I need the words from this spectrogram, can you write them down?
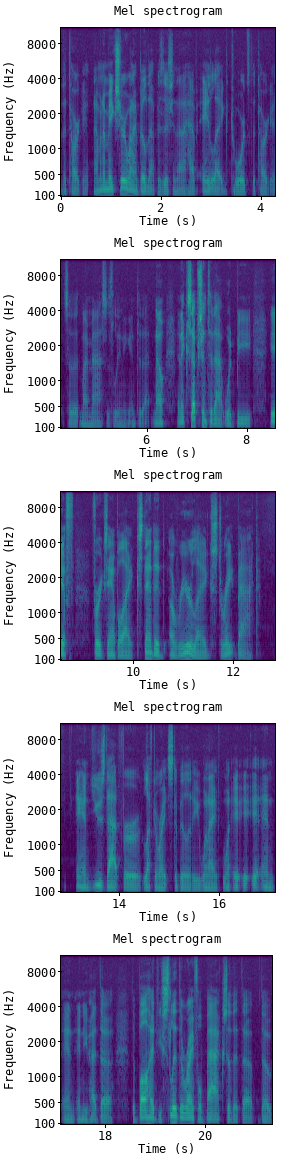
the target. And I'm going to make sure when I build that position that I have a leg towards the target so that my mass is leaning into that. Now, an exception to that would be if, for example, I extended a rear leg straight back and use that for left and right stability when I when it, it, and and and you had the the ball head you slid the rifle back so that the the,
